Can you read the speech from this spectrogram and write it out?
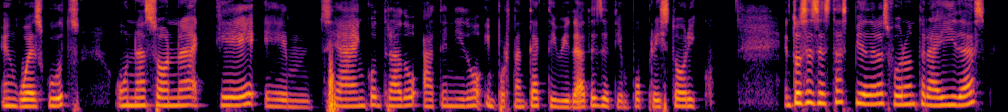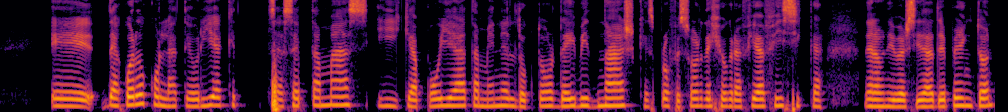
en Westwoods, una zona que em, se ha encontrado ha tenido importante actividad desde tiempo prehistórico. Entonces, estas piedras fueron traídas eh, de acuerdo con la teoría que se acepta más y que apoya también el doctor David Nash, que es profesor de geografía física de la Universidad de Princeton,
